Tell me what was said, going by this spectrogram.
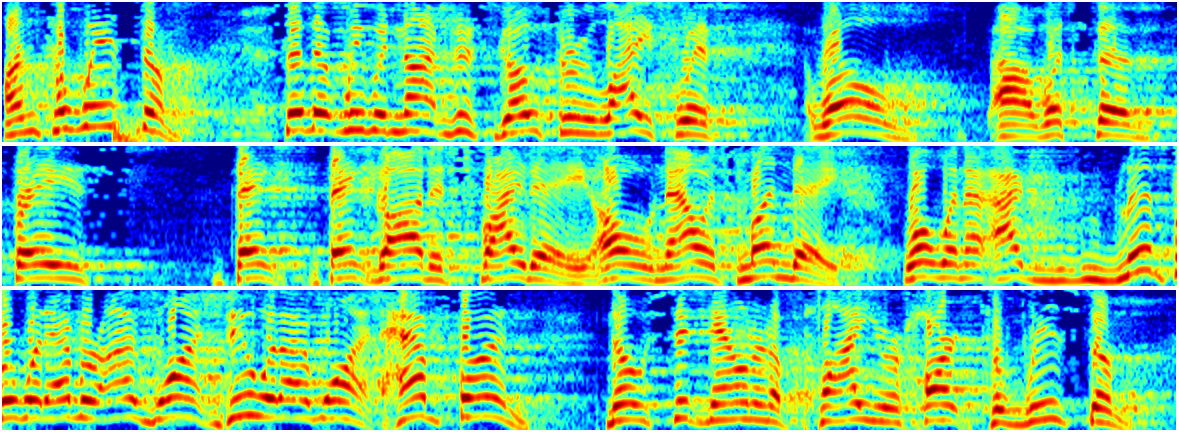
unto wisdom. Amen. So that we would not just go through life with, well, uh, what's the phrase? Thank, thank God it's Friday. Oh, now it's Monday. Well, when I, I live for whatever I want, do what I want, have fun. No, sit down and apply your heart to wisdom.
